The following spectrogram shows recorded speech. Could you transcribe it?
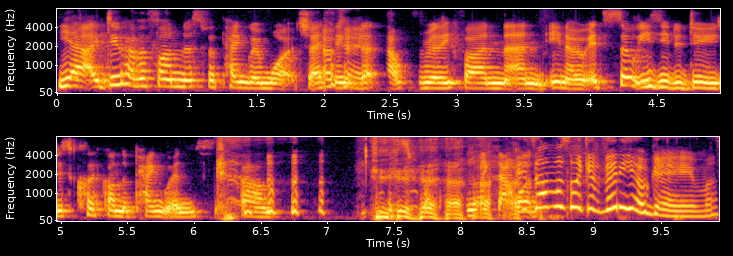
Yeah, I do have a fondness for Penguin Watch. I think that that was really fun, and you know, it's so easy to do. You just click on the penguins. Um, it's like that one. It's almost like a video game.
